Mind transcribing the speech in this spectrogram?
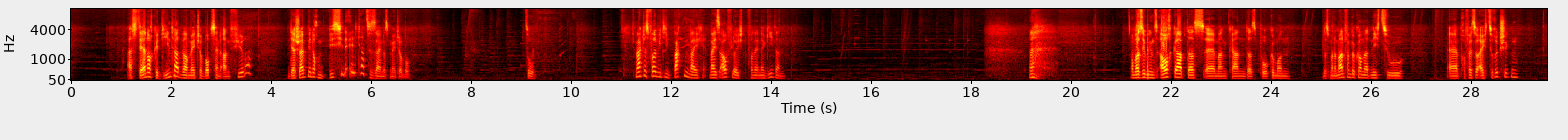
Als der noch gedient hat, war Major Bob sein Anführer? Der scheint mir noch ein bisschen älter zu sein als Major Bob. So. Ich mag das voll, wie die Backen weiß aufleuchten von der Energie dann. Und was übrigens auch gab, dass äh, man kann das Pokémon, das man am Anfang bekommen hat, nicht zu äh, Professor Eich zurückschicken.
